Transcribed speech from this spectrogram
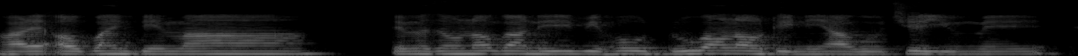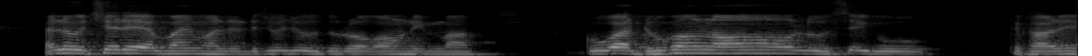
ဟာတဲ့အောက်ပိုင်းတင်မာတင်မစုံလောက်ကနေပြီးဟုတ်ဒူးကောင်းလောက်ဒီနေရာကိုချက်ယူမေးအဲ့လိုချက်တဲ့အပိုင်းမှာလည်းတချို့ချို့သူတော်ကောင်းတွေမှာကိုကဒူးကောင်းလောက်လို့စိတ်ကို တခါလေ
